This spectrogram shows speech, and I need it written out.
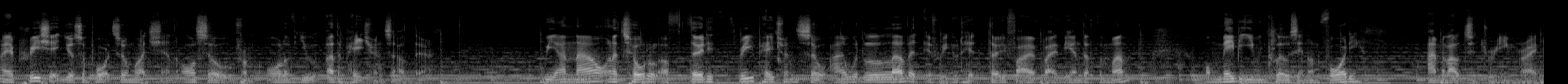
I appreciate your support so much and also from all of you other patrons out there. We are now on a total of 33 patrons, so I would love it if we could hit 35 by the end of the month, or maybe even close in on 40. I'm allowed to dream, right?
